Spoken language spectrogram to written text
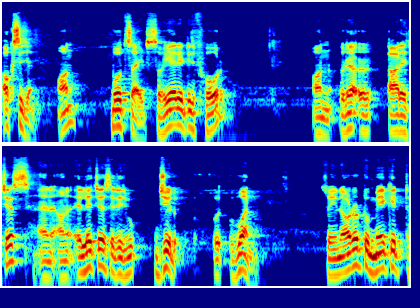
oxygen on both sides. So here it is 4 on RHS and on LHS it is 0, 1. So in order to make it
